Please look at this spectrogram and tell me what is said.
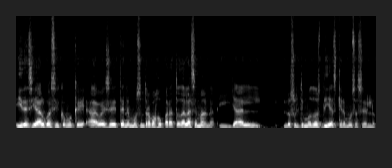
y decía algo así como que a veces tenemos un trabajo para toda la semana y ya el, los últimos dos días queremos hacerlo.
